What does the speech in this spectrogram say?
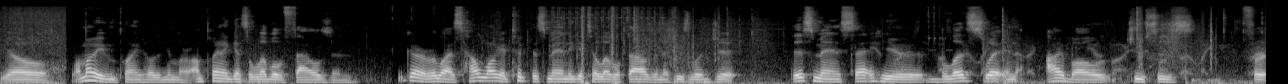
Yo, why am I even playing Call anymore? I'm playing against a level of 1,000. You gotta realize how long it took this man to get to level 1000 if he's legit. This man sat here, blood, sweat, and eyeball juices for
